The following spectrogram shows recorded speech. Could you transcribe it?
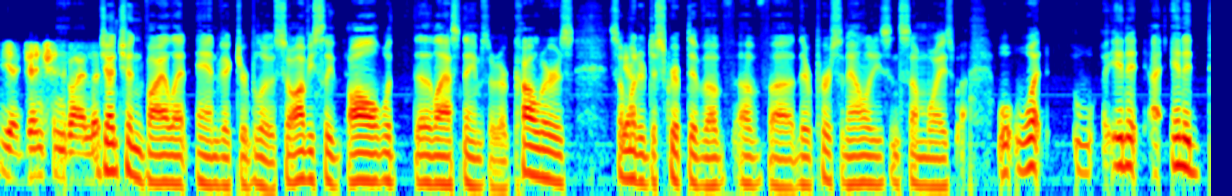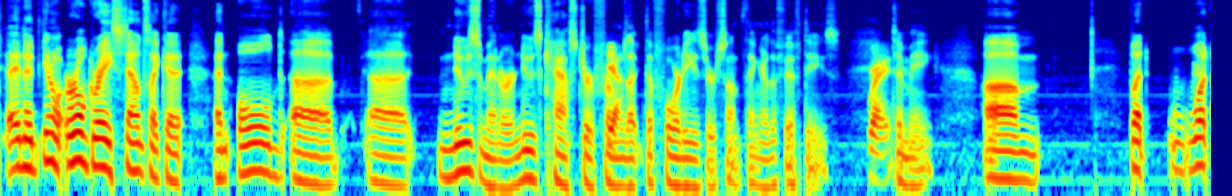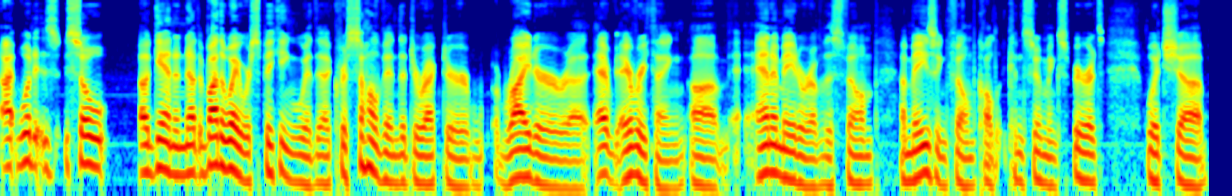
yeah, Gentian Violet. Gentian Violet, and Victor Blue. So obviously, all with the last names that are colors, somewhat Yeah. are descriptive of of uh, their personalities in some ways. But What in it in a in a you know Earl Grey sounds like a an old uh, uh, newsman or a newscaster from Yeah. the the 40s or something or the 50s right. to me. Um, but what I what is so again another. By the way, we're speaking with uh, Chris Sullivan, the director, writer, uh, ev- everything, um, animator of this film, amazing film called Consuming Spirits, which. Uh,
